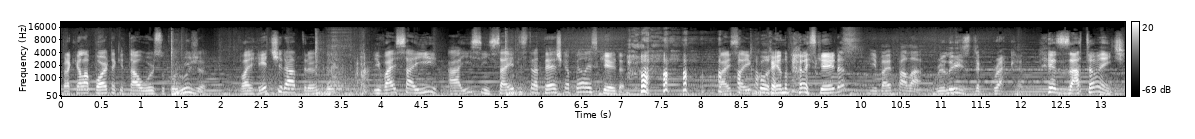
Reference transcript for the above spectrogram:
para aquela porta que tá o urso coruja, vai retirar a tranca e vai sair, aí sim, saída estratégica pela esquerda. Vai sair correndo pela esquerda e vai falar: Release the Kraken. Exatamente.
